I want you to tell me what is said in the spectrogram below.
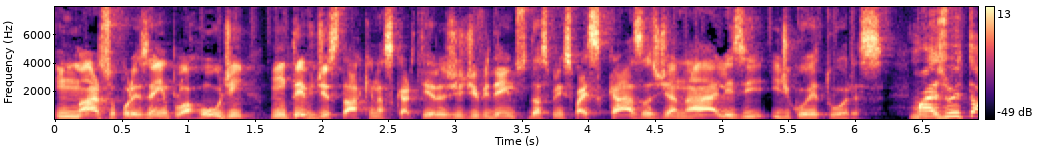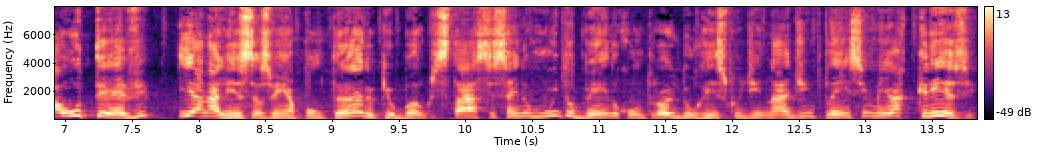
Em março, por exemplo, a holding não teve destaque nas carteiras de dividendos das principais casas de análise e de corretoras. Mas o Itaú teve, e analistas vêm apontando que o banco está se saindo muito bem no controle do risco de inadimplência em meio à crise,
